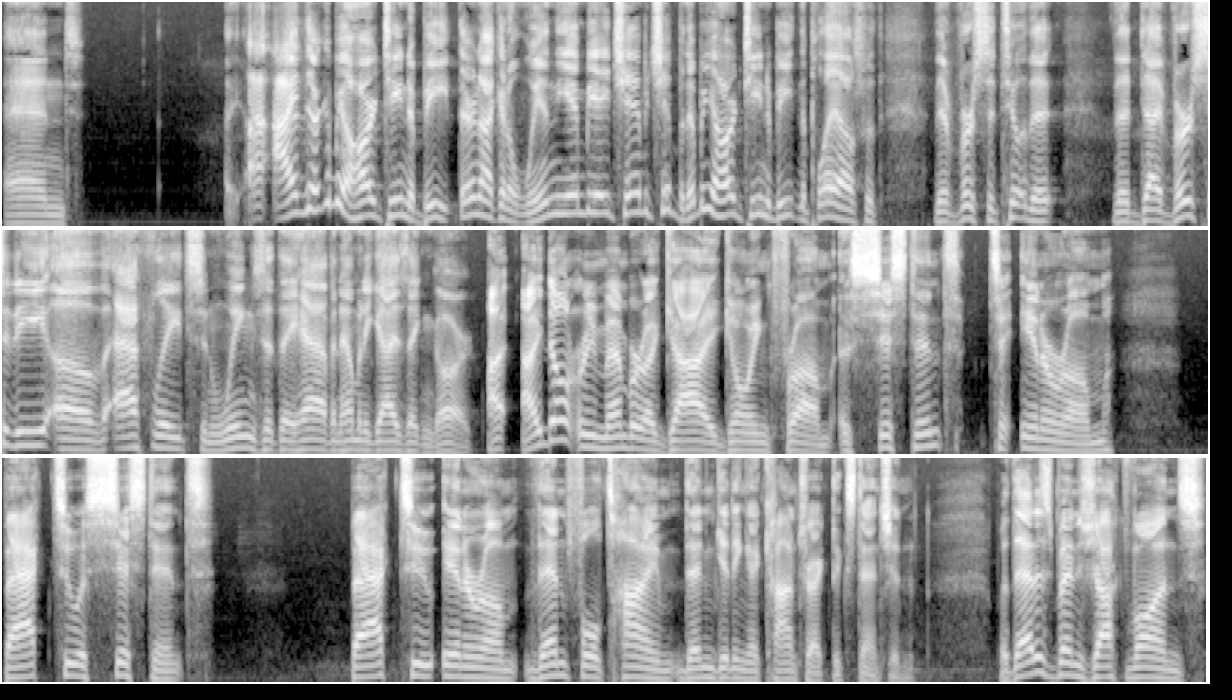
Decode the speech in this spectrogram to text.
and I, I, they're going to be a hard team to beat. They're not going to win the NBA championship, but they'll be a hard team to beat in the playoffs with their versatility, the, diversity of athletes and wings that they have, and how many guys they can guard. I, I don't remember a guy going from assistant to interim, back to assistant, back to interim, then full time, then getting a contract extension. But that has been Jacques Vaughn's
